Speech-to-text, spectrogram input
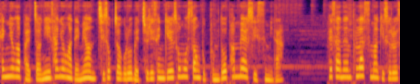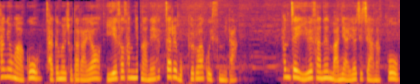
핵융합 발전이 상용화되면 지속적으로 매출이 생길 소모성 부품도 판매할 수 있습니다. 회사는 플라스마 기술을 상용화하고 자금을 조달하여 2에서 3년 안에 흑자를 목표로 하고 있습니다. 현재 이 회사는 많이 알려지지 않았고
